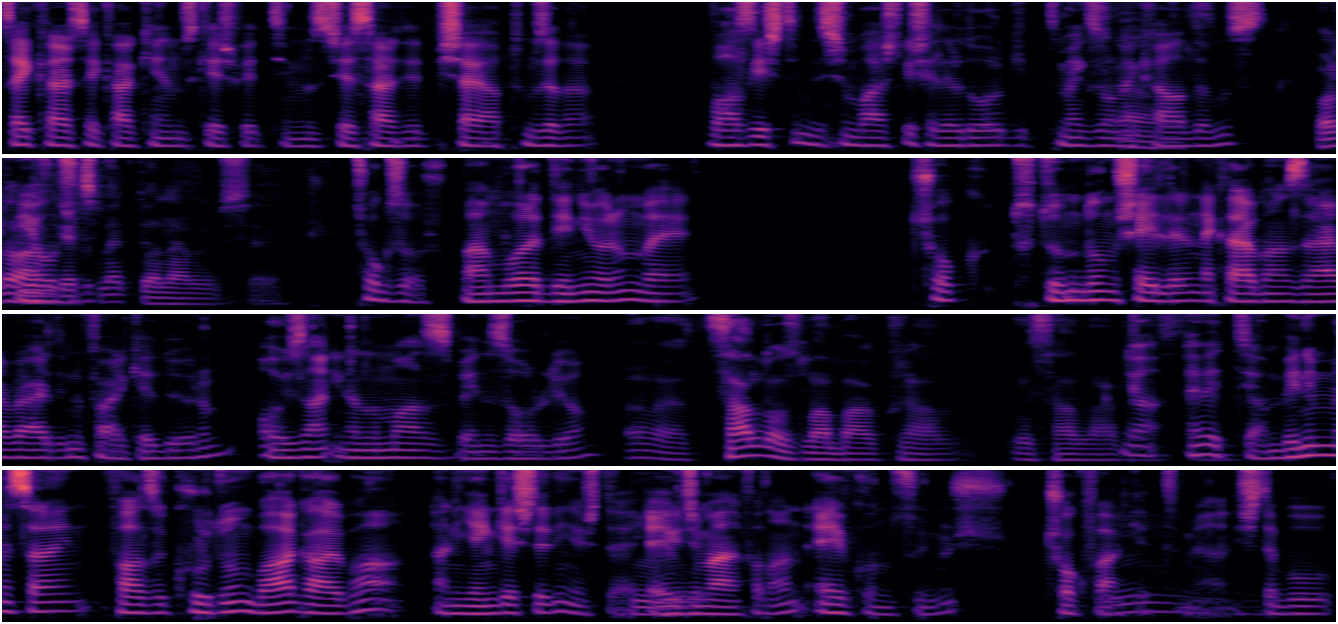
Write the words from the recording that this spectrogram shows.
tekrar tekrar kendimizi keşfettiğimiz, cesaret edip bir şey yaptığımız ya da vazgeçtiğimiz için başka şeylere doğru gitmek zorunda Evet. kaldığımız Bu arada Bir yolculuk. vazgeçmek de önemli bir şey. çok zor. Ben bu arada deniyorum ve çok tutunduğum şeylerin ne kadar bana zarar verdiğini fark ediyorum. O yüzden inanılmaz beni zorluyor. Evet. Sen de o zaman bağ kuran insanlardansın. Ya evet yani benim mesela en fazla kurduğum bağ galiba hani yengeç dedin ya işte Hı. evcimen falan ev konusuymuş. Çok fark ettim Hmm. yani. İşte bu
